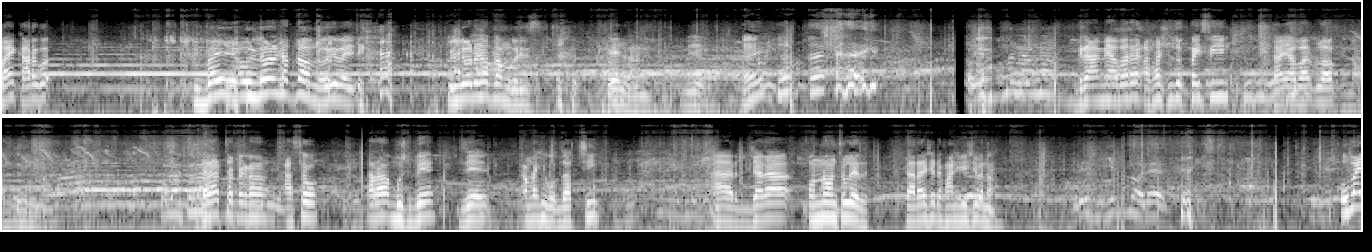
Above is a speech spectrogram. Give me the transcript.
ভাই কারও ভাই উল্টো শব্দ ভাই? করে শব্দ হাম করিস। গ্রামে আবার আসার সুযোগ পাইছি তাই আবার ব্লগ যারা চট্টগ্রাম আসো তারা বুঝবে যে আমরা কি বলতে যাচ্ছি। আর যারা অন্য অঞ্চলের তারা সেটা ফানি হিসেবে না। ভাই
